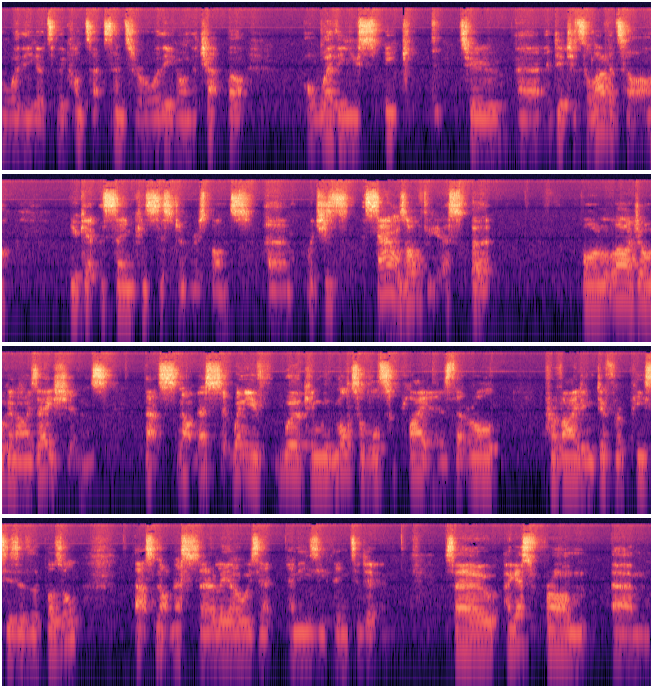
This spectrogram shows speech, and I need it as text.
or whether you go to the contact center or whether you go on the chatbot or whether you speak to uh, a digital avatar, you get the same consistent response, um, which is sounds obvious, but for large organizations, that's not necessary. When you're working with multiple suppliers that are all providing different pieces of the puzzle, that's not necessarily always a, an easy thing to do. So I guess from um,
